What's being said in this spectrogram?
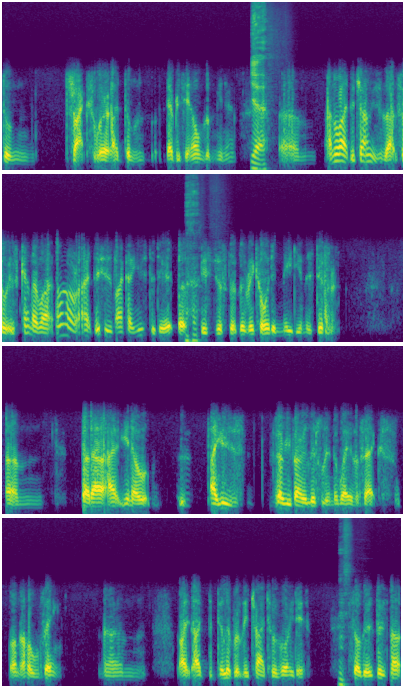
done tracks where I'd done everything on them. You know. Yeah. Um, and I like the challenge of that. So it's kind of like, oh, all right, this is like I used to do it, but uh-huh. it's just that the recording medium is different. Um, but I, I, you know, I use very, very little in the way of effects on the whole thing. Um, I, I deliberately try to avoid it. Hmm. So there, there's not,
